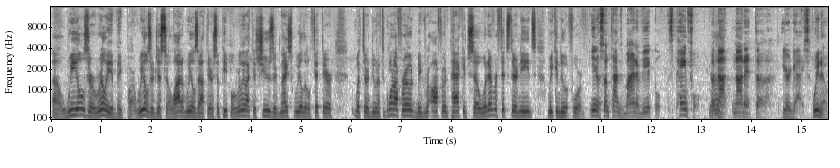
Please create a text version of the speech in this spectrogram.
Uh, wheels are really a big part. Wheels are just a lot of wheels out there, so people really like to choose a nice wheel that'll fit their what they're doing. If they're going off road, big off road package, so whatever fits their needs, we can do it for them. You know, sometimes buying a vehicle is painful, but not not at uh, your guys. We know.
